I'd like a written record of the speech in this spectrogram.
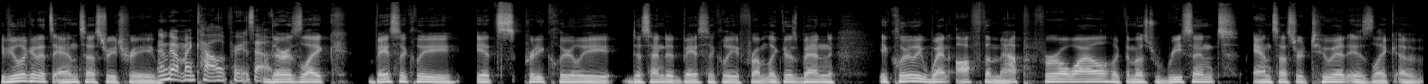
if you look at its ancestry tree, I've got my calipers out. there's like basically it's pretty clearly descended basically from like there's been it clearly went off the map for a while. Like the most recent ancestor to it is like a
